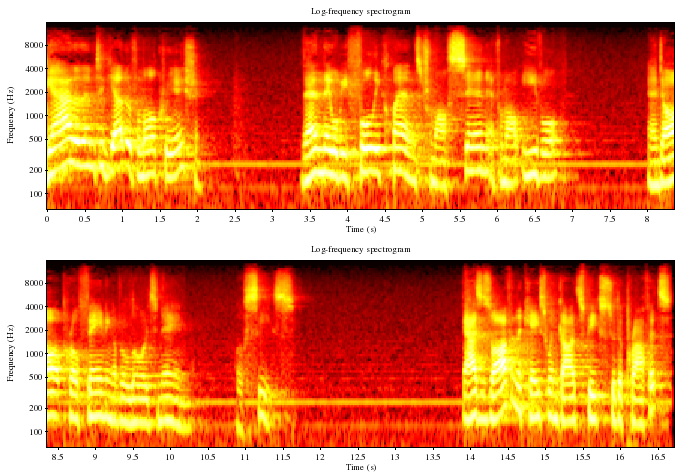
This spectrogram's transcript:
gather them together from all creation. Then they will be fully cleansed from all sin and from all evil, and all profaning of the Lord's name will cease. As is often the case when God speaks to the prophets,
